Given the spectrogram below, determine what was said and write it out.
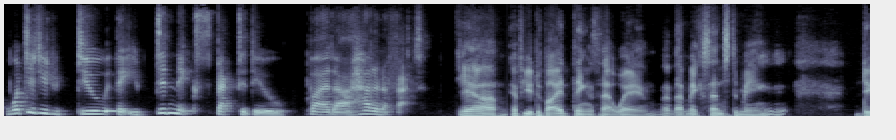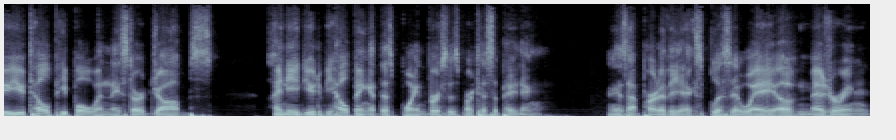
What did you do that you didn't expect to do but uh, had an effect? Yeah, if you divide things that way, that makes sense to me. Do you tell people when they start jobs, I need you to be helping at this point versus participating? Is that part of the explicit way of measuring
